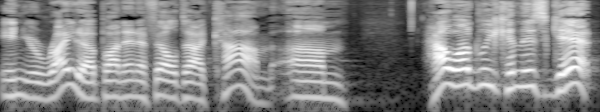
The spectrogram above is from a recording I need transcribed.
in your write up on NFL.com. Um, how ugly can this get?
